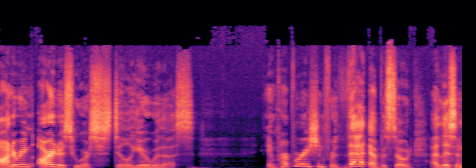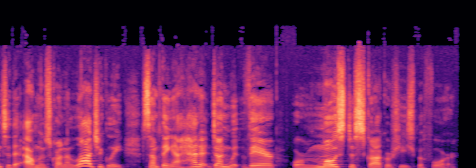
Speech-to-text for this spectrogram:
honoring artists who are still here with us. In preparation for that episode, I listened to the albums chronologically, something I hadn't done with their or most discographies before.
